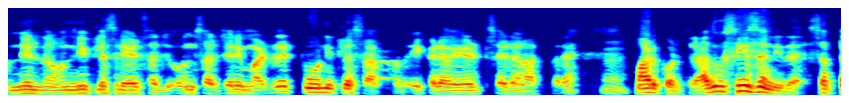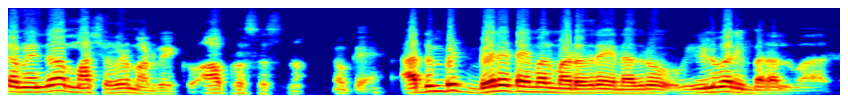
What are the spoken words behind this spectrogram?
ಒಂದೇ ನ್ಯೂಕ್ಲಿಯಸ್ ಎರಡು ಸರ್ಜರಿ ಒಂದು ಸರ್ಜರಿ ಮಾಡಿದ್ರೆ ಟೂ ನ್ಯೂಕ್ಲಿಯಸ್ ಹಾಕ್ಬೋದು. ಈ ಕಡೆ ಎರಡು ಸೈಡ್ ಅಲ್ಲಿ ಹಾಕ್ತಾರೆ. ಮಾಡ್ಕೊಡ್ತಾರೆ. ಅದು ಸೀಸನ್ ಇದೆ. ಸೆಪ್ಟೆಂಬರ್ ಇಂದ ಮಾರ್ಚ್ ಒಳಗಡೆ ಮಾಡ್ಬೇಕು ಆ ಪ್ರೊಸೆಸ್ನ. ಓಕೆ ಅದನ್ನ ಬಿಟ್ಟು ಬೇರೆ ಟೈಮಲ್ಲಿ ಮಾಡಿದ್ರೆ ಏನಾದ್ರು ಇಳುವರಿ ಬರಲ್ವಾ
